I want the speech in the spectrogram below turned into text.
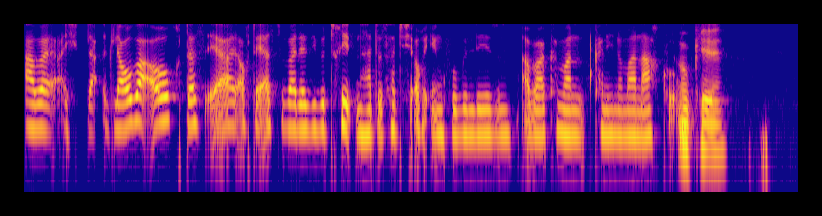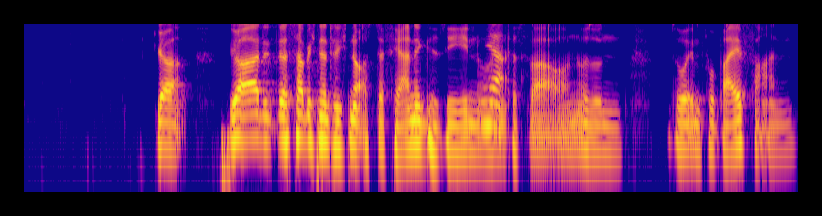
Aber ich gla- glaube auch, dass er auch der erste war, der sie betreten hat. Das hatte ich auch irgendwo gelesen. Aber kann man, kann ich nochmal nachgucken. Okay. Ja, ja, das habe ich natürlich nur aus der Ferne gesehen und Ja. das war auch nur so ein so im Vorbeifahren.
